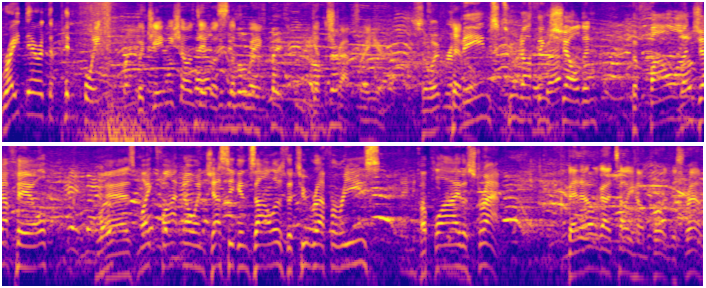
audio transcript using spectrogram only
right there at the pinpoint, but Jamie Sheldon's able to slip away and get the straps right here. So it remains 2-0 Sheldon. The foul on Geoff Hale as Mike Fontenot and Jesse Gonzalez, the two referees, apply the strap. Ben, I don't got to tell you how important this round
